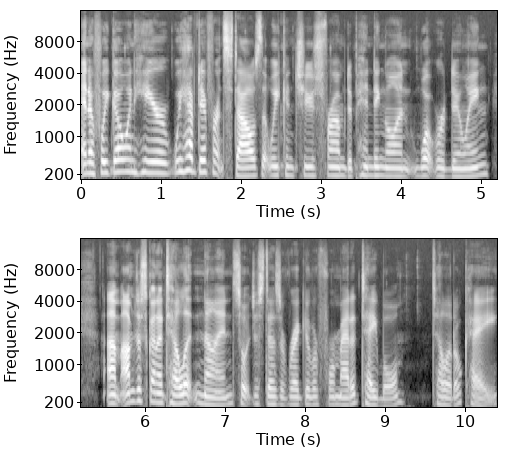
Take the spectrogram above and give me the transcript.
And if we go in here, we have different styles that we can choose from depending on what we're doing. Um, I'm just going to tell it none, so it just does a regular formatted table. Tell it OK,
